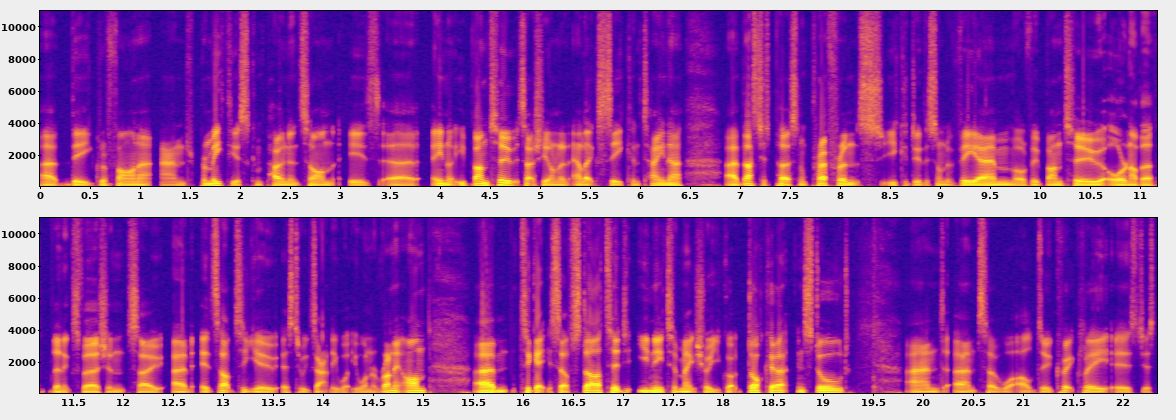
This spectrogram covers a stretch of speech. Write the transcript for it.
uh, the Grafana and Prometheus components on is uh, Ubuntu. It's actually on an LXC container. Uh, that's just personal preference. You could do this on a VM or Ubuntu or another Linux version. So um, it's up to you as to exactly what you want to run it on. Um, to get yourself started, you need to make sure you've got Docker installed. And um, so what I'll do quickly is just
